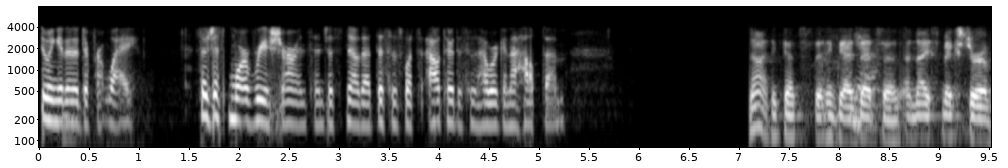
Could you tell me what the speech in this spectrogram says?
doing it in a different way. So just more reassurance and just know that this is what's out there. This is how we're going to help them. No, I think that's I think that yeah. that's a, a, nice mixture of,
